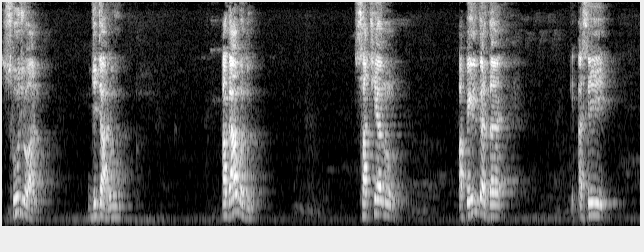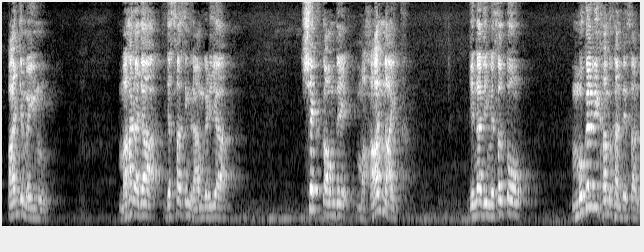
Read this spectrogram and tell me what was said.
ਸੂਝਵਾਨ, ਜੁਝਾਰੂ ਅਗਾਂਹ ਵਧੂ ਸਾਥੀਆਂ ਨੂੰ ਅਪੀਲ ਕਰਦਾ ਕਿ ਅਸੀਂ 5 ਮਈ ਨੂੰ ਮਹਾਰਾਜਾ ਜੱਸਾ ਸਿੰਘ ਰਾਮਗੜੀਆ, ਸਿੱਖ ਕੌਮ ਦੇ ਮਹਾਨ ਨਾਇਕ, ਜਿਨ੍ਹਾਂ ਦੀ ਮਿਸਲ ਤੋਂ ਮੁਗਲ ਵੀ ਖੰਭ ਖਾਂਦੇ ਸਨ,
